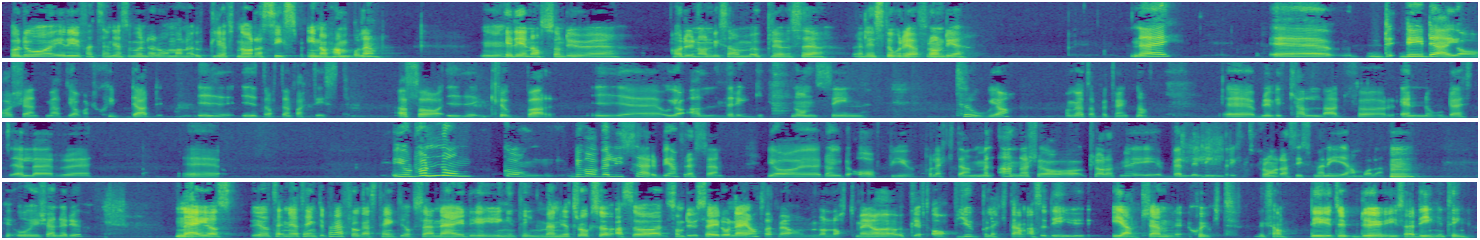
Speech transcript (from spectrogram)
Och då är det ju faktiskt en del som undrar om man har upplevt någon rasism inom handbollen. Mm. Är det något som du, eh, har du någon liksom upplevelse eller historia från det? Nej. Eh, det, det är där jag har känt mig att jag varit skyddad i idrotten faktiskt. Alltså i klubbar. I, eh, och jag har aldrig någonsin, tror jag, om jag inte har förträngt något, eh, blivit kallad för n-ordet eller eh, eh, Jo, det var någon gång, det var väl i Serbien förresten. Jag, eh, de gjorde apljud på läktaren. Men annars har jag klarat mig väldigt lindrigt från rasismen i handbollen. Mm. Och hur känner du? Nej, jag, jag, när jag tänkte på den här frågan så tänkte jag också här, nej det är ju ingenting. Men jag tror också, alltså, som du säger då, nej jag har inte varit med om något, men jag har upplevt apljud på läktaren. Alltså det är ju egentligen sjukt. Liksom. Det är ju typ, det är ju så här, det är ingenting.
